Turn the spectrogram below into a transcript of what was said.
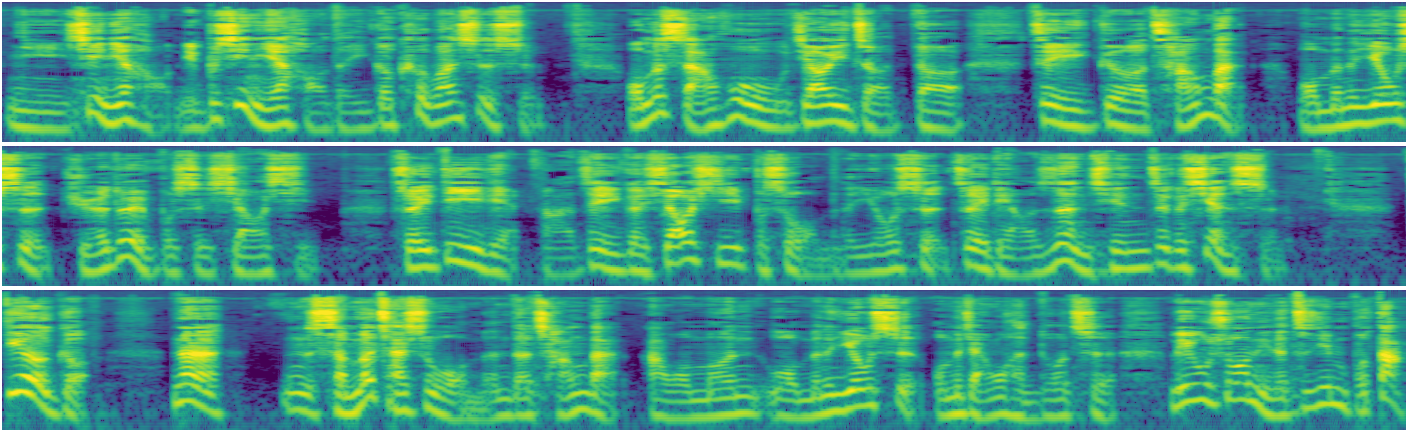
你信也好，你不信也好的一个客观事实。我们散户交易者的这一个长板，我们的优势绝对不是消息。所以第一点啊，这一个消息不是我们的优势，这一点要认清这个现实。第二个。那嗯，什么才是我们的长板啊？我们我们的优势，我们讲过很多次。例如说，你的资金不大，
